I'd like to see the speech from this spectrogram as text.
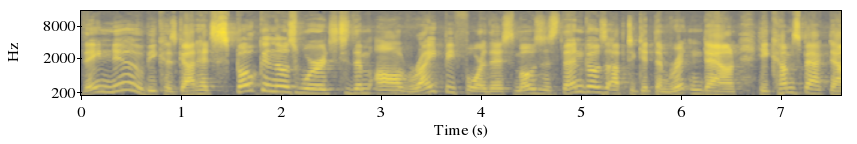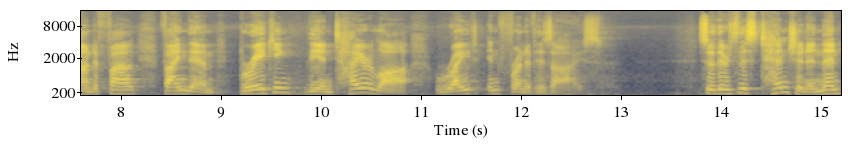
they knew because God had spoken those words to them all right before this. Moses then goes up to get them written down. He comes back down to find, find them breaking the entire law right in front of his eyes. So there's this tension. And then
